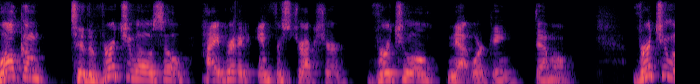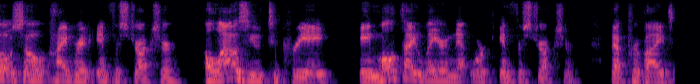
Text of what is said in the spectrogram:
Welcome to the Virtuozzo Hybrid Infrastructure Virtual Networking Demo. Virtuozzo Hybrid Infrastructure allows you to create a multi-layer network infrastructure that provides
